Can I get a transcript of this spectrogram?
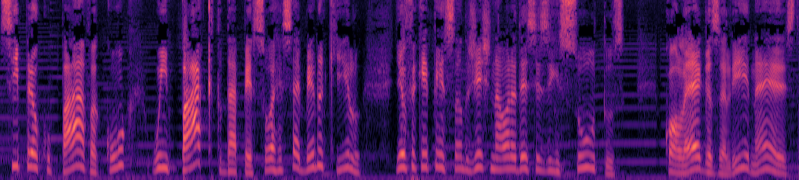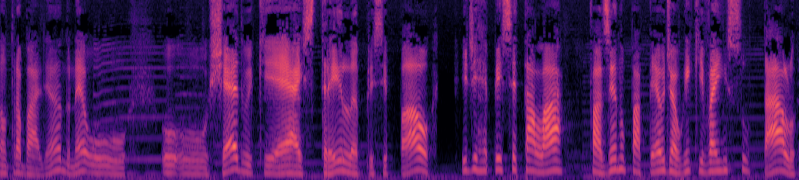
se preocupava com o impacto da pessoa recebendo aquilo. E eu fiquei pensando, gente, na hora desses insultos, colegas ali, né, estão trabalhando, né, o, o, o Chadwick, que é a estrela principal, e de repente você está lá fazendo o papel de alguém que vai insultá-lo.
